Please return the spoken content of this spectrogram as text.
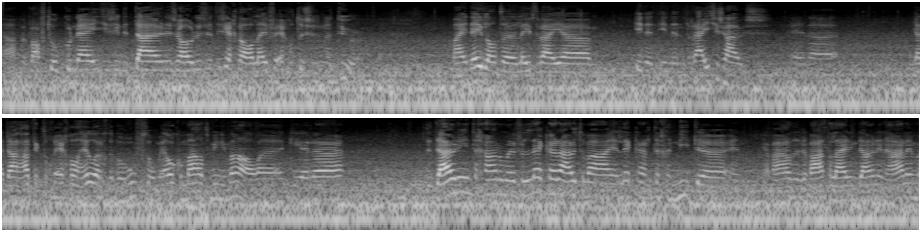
Ja, we hebben af en toe konijntjes in de tuin en zo, dus het is echt wel, we leven echt wel tussen de natuur. Maar in Nederland eh, leefden wij in, een, in een rijtjeshuis. En eh, ja, daar had ik toch echt wel heel erg de behoefte om elke maand minimaal eh, een keer eh, de duinen in te gaan om even lekker uit te waaien, lekker te genieten. En ja, we hadden de waterleidingduin in Haarlem,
